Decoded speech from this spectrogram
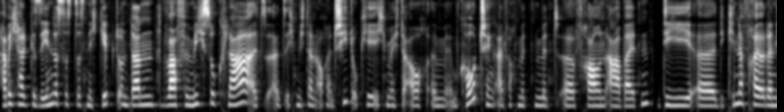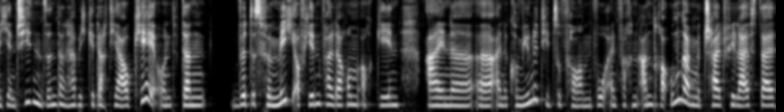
habe ich halt gesehen, dass es das nicht gibt. Und dann war für mich so klar, als, als ich mich dann auch entschied, okay, ich möchte auch im, im Coaching einfach mit, mit äh, Frauen arbeiten, die, äh, die kinderfrei oder nicht entschieden sind, dann habe ich gedacht, ja, okay. Und dann wird es für mich auf jeden Fall darum auch gehen, eine, äh, eine Community zu formen, wo einfach ein anderer Umgang mit Child-Free Lifestyle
